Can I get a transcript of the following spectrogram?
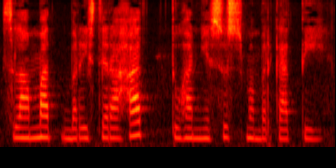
Selamat beristirahat, Tuhan Yesus memberkati.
